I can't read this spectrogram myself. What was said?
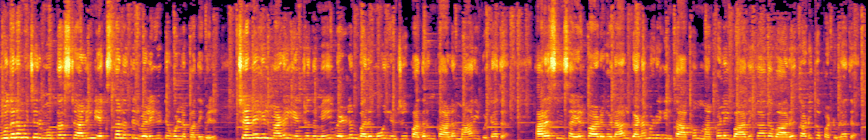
முதலமைச்சர் மு ஸ்டாலின் எக்ஸ் தளத்தில் வெளியிட்டுள்ள பதிவில் சென்னையில் மழை என்றதுமே வெள்ளம் வருமோ என்று பதறும் காலம் மாறிவிட்டது. அரசின் செயல்பாடுகளால் கனமழையின் தாக்கம் மக்களை பாதிக்காதவாறு தடுக்கப்பட்டுள்ளது.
